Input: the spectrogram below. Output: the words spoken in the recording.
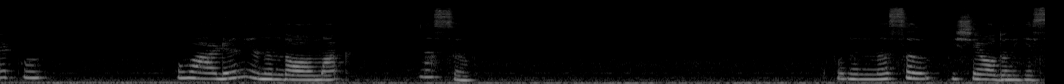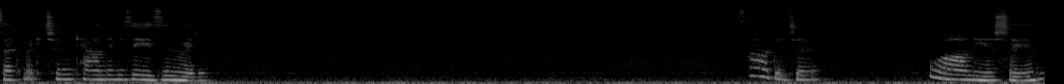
Ve bu bu varlığın yanında olmak nasıl? Bunun nasıl bir şey olduğunu hissetmek için kendinize izin verin. Sadece bu anı yaşayın.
